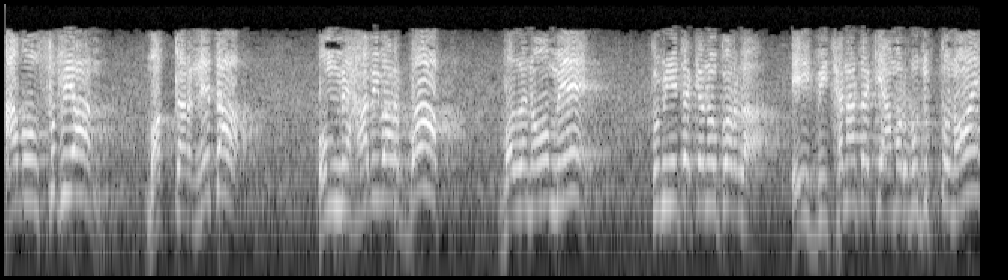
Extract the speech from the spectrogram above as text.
আবু সুফিয়ান, মক্কার নেতা, উম্মে হাবিবার বাপ, বললেন, ও মেয়ে, তুমি এটা কেন করলা? এই বিছানাটা কি আমার উপযুক্ত নয়,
